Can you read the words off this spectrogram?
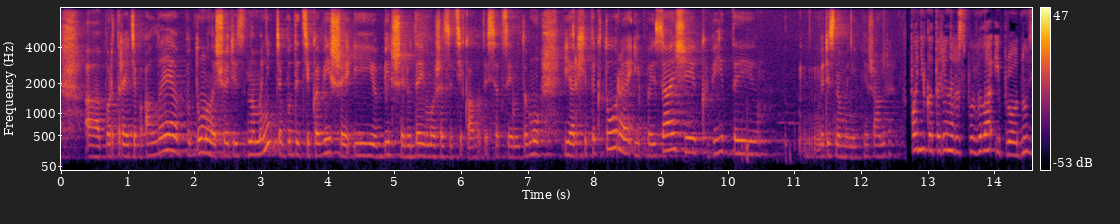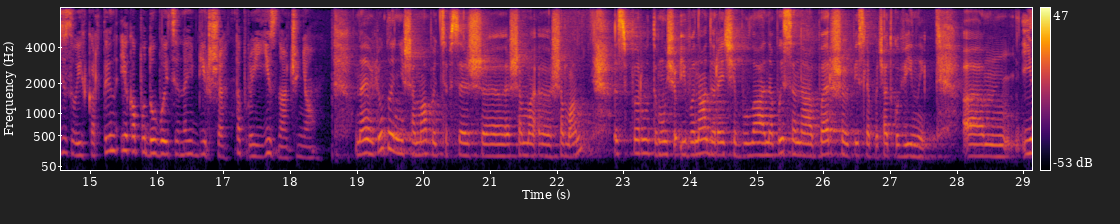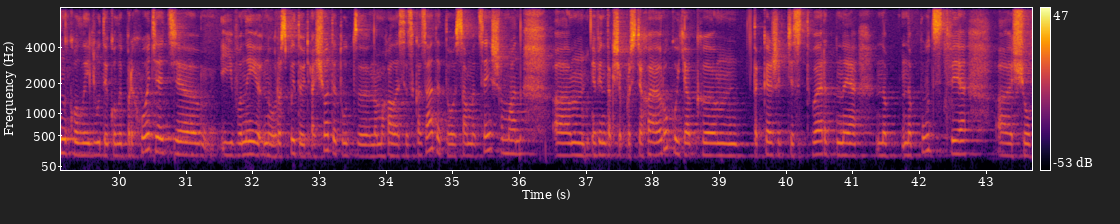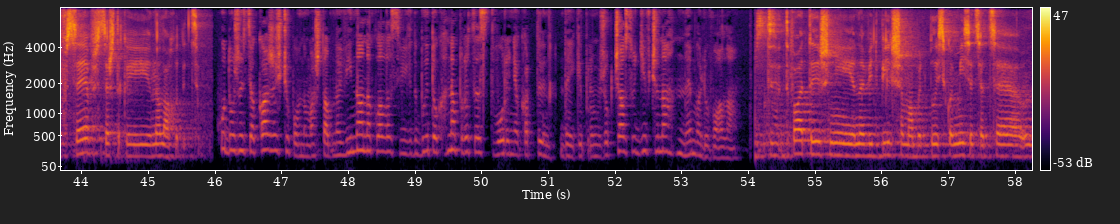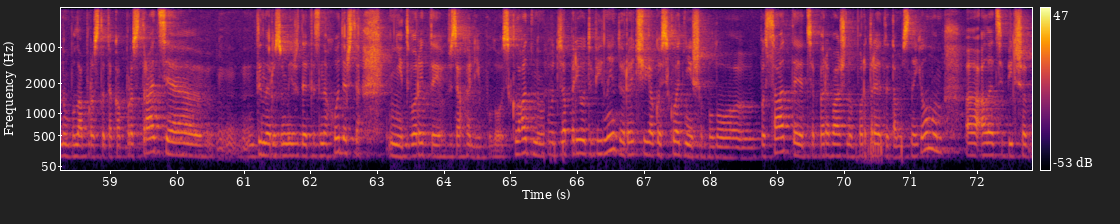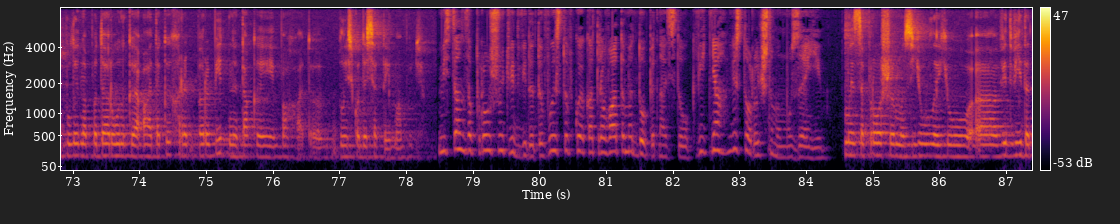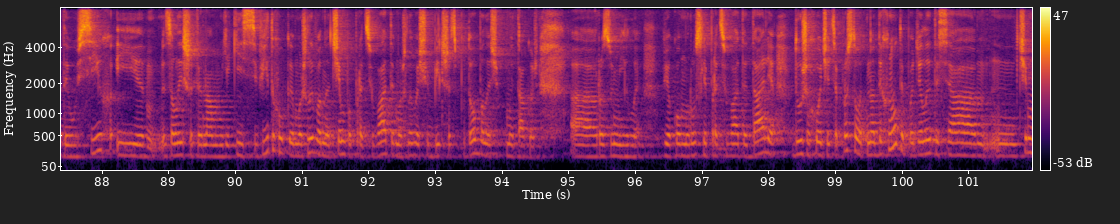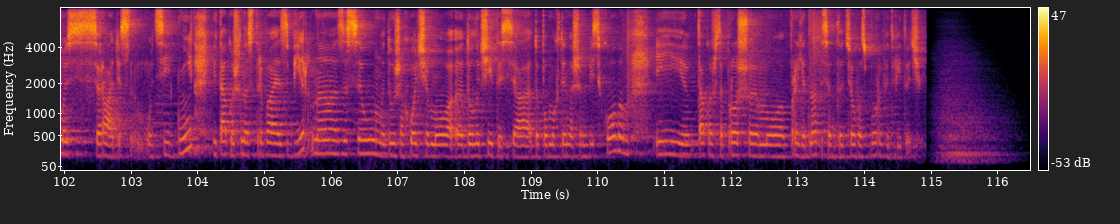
портретів, але подумала, що різноманіття буде цікавіше і більше людей може зацікавитися цим. Тому і архітектура, і пейзажі, квіти, різноманітні жанри. Пані Катерина розповіла і про одну зі своїх картин, яка подобається найбільше, та про її значення. Найулюбленіша, мабуть, це все ж е, шама, е, шаман з Перу, тому що і вона, до речі, була написана першою після початку війни. Ем, інколи люди, коли приходять е, і вони ну, розпитують, а що ти тут намагалася сказати, то саме цей шаман ем, він так ще простягає руку, як ем, таке життєствердне нап- напутствие, е, що все все ж таки налагодиться. Художниця каже, що повномасштабна війна наклала свій відбиток на процес створення картин. Деякий проміжок часу дівчина не малювала. Два тижні, навіть більше, мабуть, близько місяця. Це ну була просто така прострація. Ти не розумієш, де ти знаходишся. Ні, творити взагалі було складно. От за період війни, до речі, якось складніше було писати. Це переважно портрети там знайомим, е, але це більше були на подарунки. А таких роб- робіт не так і багато, близько десяти, мабуть. Містян запрошують відвідати виставку, яка триватиме до 15 квітня в історичному музеї. Ми запрошуємо з Юлею е, відвідати усіх і залишити нам якісь відгуки, можливо, над чим попрацювати, можливо, щоб більше сподобалось, щоб ми також е, розуміли, в якому руслі працювати далі. Дуже хочеться просто от надихнути, поділитися чимось радісним у ці дні. І також у нас триває збір на ЗСУ. Ми дуже хочемо е, долучитися, допомогти нашим військовим, і також запрошуємо приєднатися до цього збору відвідувачів.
